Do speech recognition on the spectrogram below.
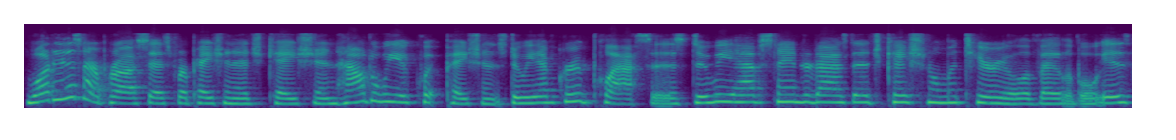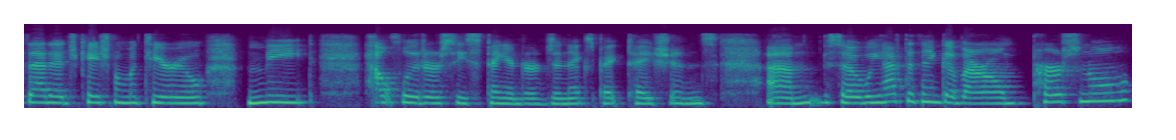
What is our process for patient education? How do we equip patients? Do we have group classes? Do we have standardized education? Educational material available? Is that educational material meet health literacy standards and expectations? Um, so we have to think of our own personal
